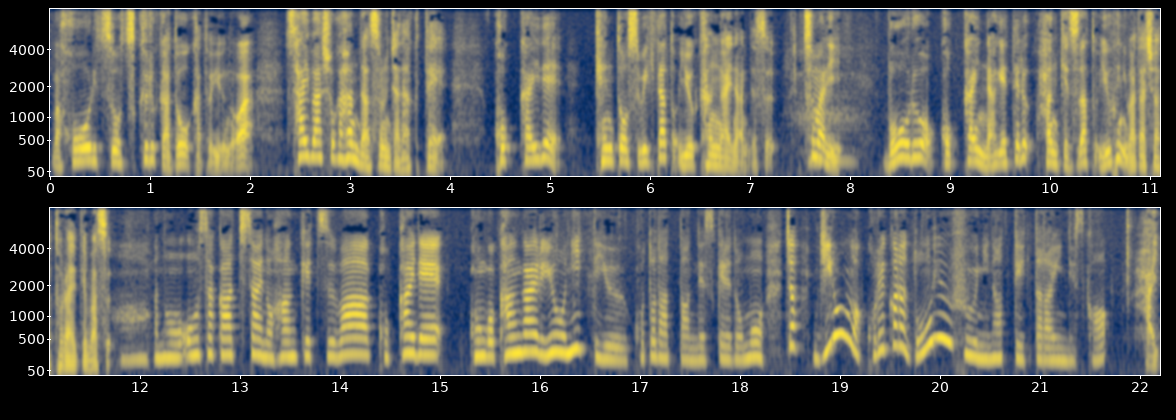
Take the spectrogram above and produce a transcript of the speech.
まあ、法律を作るかどうかというのは裁判所が判断するんじゃなくて国会で検討すべきだという考えなんです。つまりボールを国会に投げてる判決だというふうに私は捉えています。あの大阪地裁の判決は国会で今後考えるようにっていうことだったんですけれどもじゃあ議論はこれからどういうふうになっていったらいいんですか？はい。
